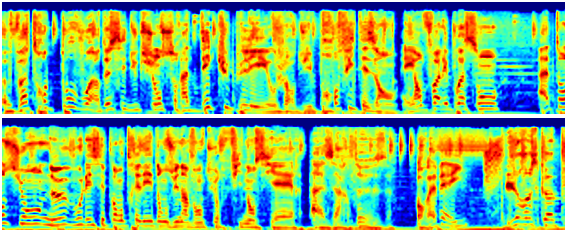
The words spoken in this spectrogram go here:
votre pouvoir de séduction sera décuplé aujourd'hui, profitez-en. Et enfin les Poissons, attention, ne vous laissez pas entraîner dans une aventure financière hasardeuse. Bon réveil L'horoscope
